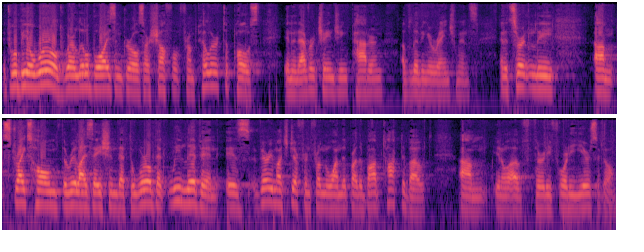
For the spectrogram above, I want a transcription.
It will be a world where little boys and girls are shuffled from pillar to post in an ever changing pattern of living arrangements. And it certainly um, strikes home the realization that the world that we live in is very much different from the one that Brother Bob talked about, um, you know, of 30, 40 years ago.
